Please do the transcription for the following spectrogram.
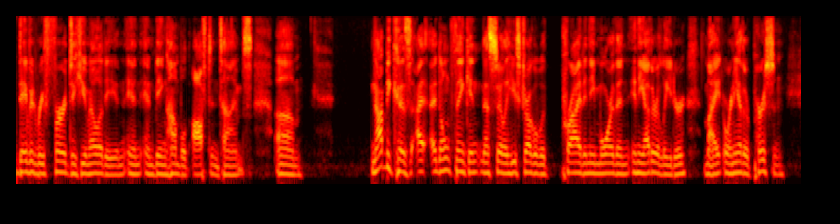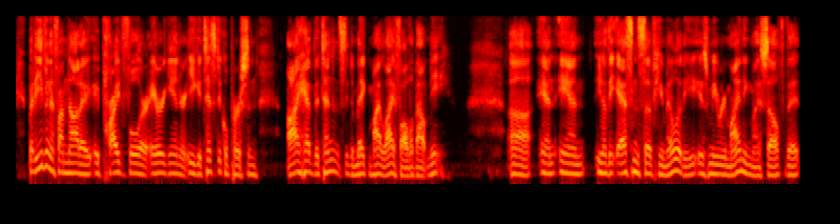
David referred to humility and, and, and being humbled oftentimes. Um, not because I, I don't think in necessarily he struggled with pride any more than any other leader might or any other person. But even if I'm not a, a prideful or arrogant or egotistical person, I have the tendency to make my life all about me. Uh, and, and, you know, the essence of humility is me reminding myself that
